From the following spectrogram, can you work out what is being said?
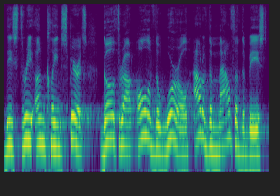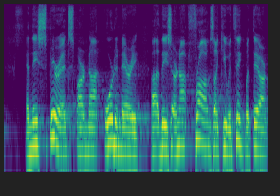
these three unclean spirits go throughout all of the world out of the mouth of the beast. And these spirits are not ordinary. Uh, these are not frogs like you would think, but they are,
